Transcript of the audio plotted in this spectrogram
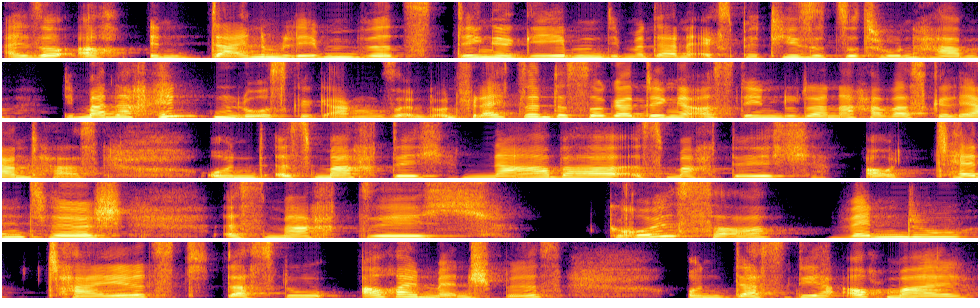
Also auch in deinem Leben wird es Dinge geben, die mit deiner Expertise zu tun haben, die mal nach hinten losgegangen sind. Und vielleicht sind es sogar Dinge, aus denen du dann nachher was gelernt hast. Und es macht dich nahbar, es macht dich authentisch, es macht dich größer, wenn du teilst, dass du auch ein Mensch bist und dass dir auch mal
